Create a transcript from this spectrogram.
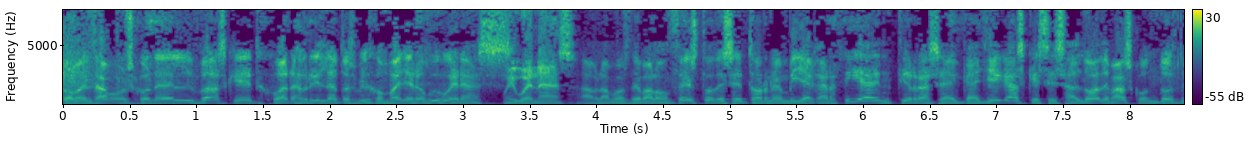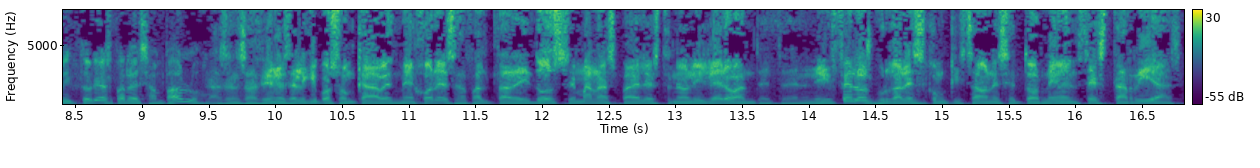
Comenzamos con el básquet. Juan Abril, datos mil compañeros, muy buenas. Muy buenas. Hablamos de baloncesto, de ese torneo en Villa García, en tierras eh, gallegas, que se saldó además con dos victorias para el San Pablo. Las sensaciones del equipo son cada vez mejores a falta de dos semanas para el estreno liguero ante Tenerife. Los burgaleses conquistaron ese torneo en Cesta Rías,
